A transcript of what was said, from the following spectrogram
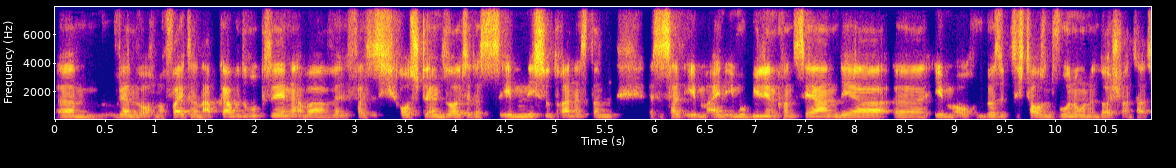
ähm, werden wir auch noch weiteren Abgabedruck sehen. Aber falls es sich herausstellen sollte, dass es eben nicht so dran ist, dann ist es halt eben ein Immobilienkonzern, der äh, eben auch über 70.000 Wohnungen in Deutschland hat.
